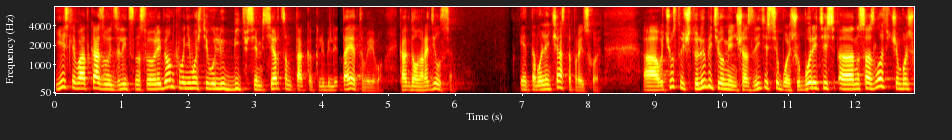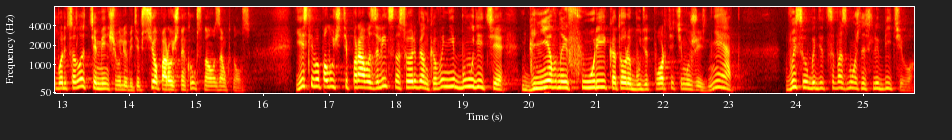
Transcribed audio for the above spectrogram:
если вы отказываете злиться на своего ребенка, вы не можете его любить всем сердцем так, как любили до этого его, когда он родился. И это довольно часто происходит. А, вы чувствуете, что любите его меньше, а злитесь все больше. Боретесь э, ну, со злостью, чем больше боретесь со злостью, тем меньше вы любите. Все, порочный круг снова замкнулся. Если вы получите право злиться на своего ребенка, вы не будете гневной фурией, которая будет портить ему жизнь. Нет. Высвободится возможность любить его.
